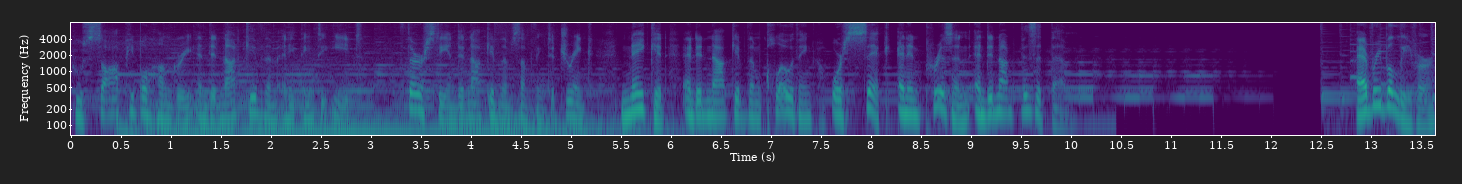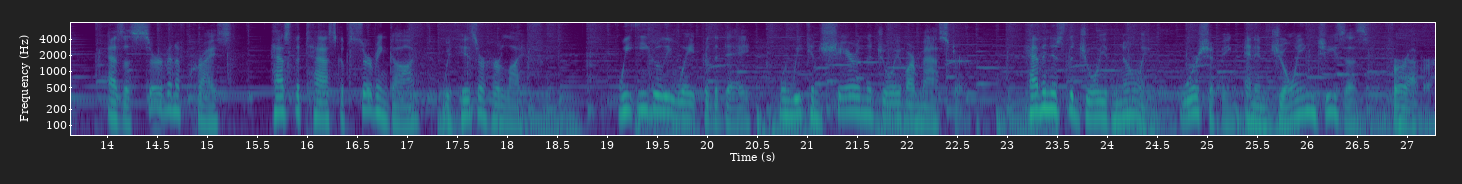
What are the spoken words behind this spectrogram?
who saw people hungry and did not give them anything to eat thirsty and did not give them something to drink, naked and did not give them clothing, or sick and in prison and did not visit them. Every believer, as a servant of Christ, has the task of serving God with his or her life. We eagerly wait for the day when we can share in the joy of our Master. Heaven is the joy of knowing, worshiping, and enjoying Jesus forever.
